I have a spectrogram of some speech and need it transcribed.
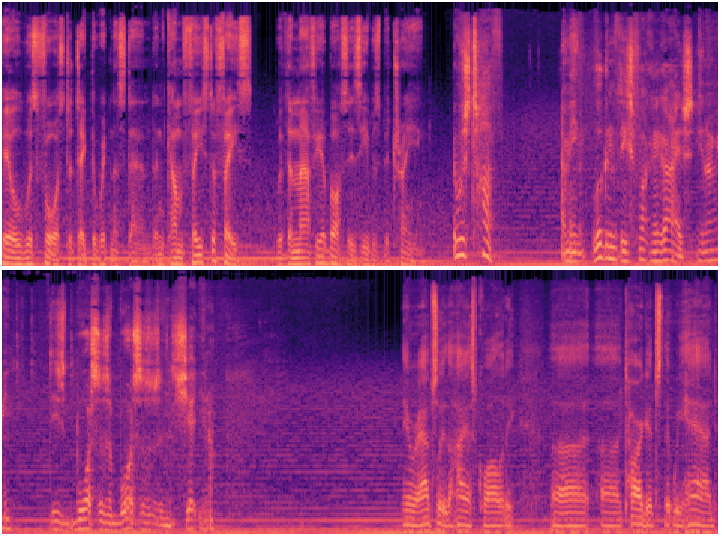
Hill was forced to take the witness stand and come face to face with the mafia bosses he was betraying. It was tough. I mean, looking at these fucking guys, you know what I mean? These bosses of bosses and shit, you know? They were absolutely the highest quality uh, uh, targets that we had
